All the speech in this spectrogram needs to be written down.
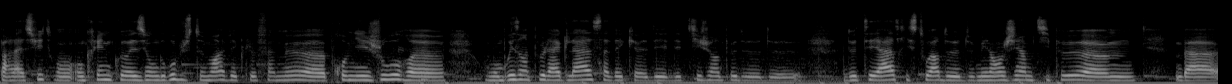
par la suite, on, crée une cohésion de groupe justement avec le fameux premier jour où on brise un peu la glace avec des, petits jeux un peu de, théâtre, histoire de, mélanger un petit peu bah,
